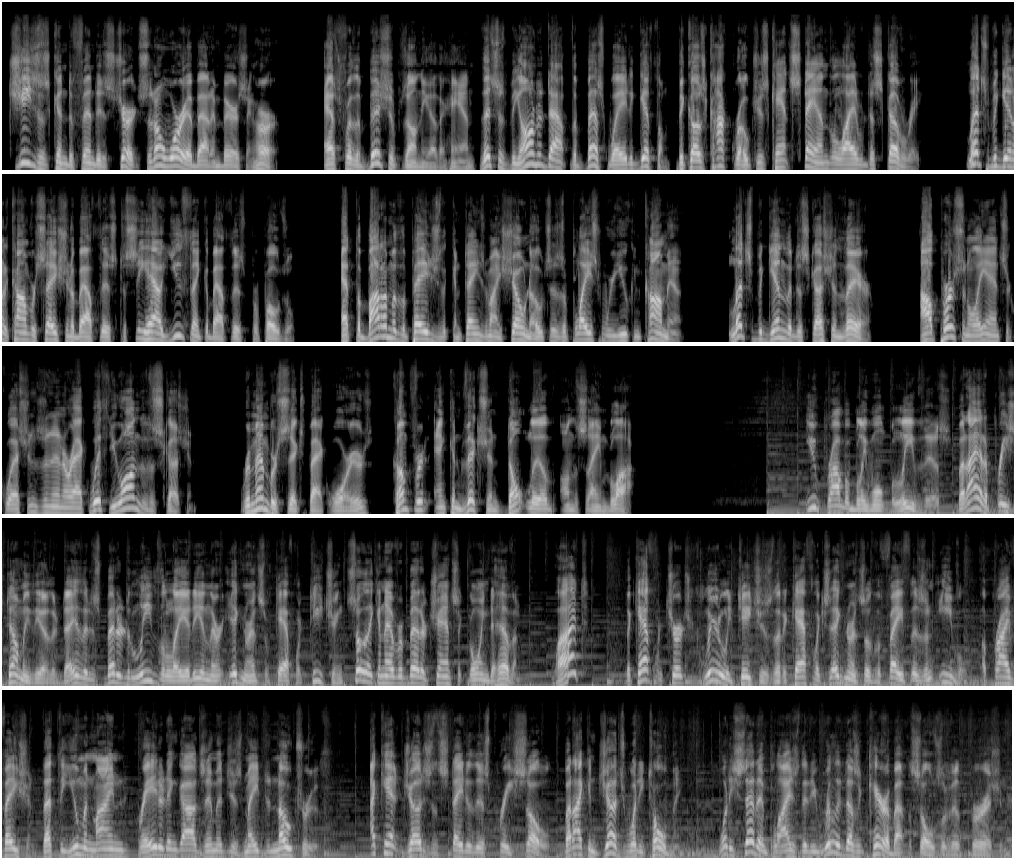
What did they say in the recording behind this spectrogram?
Jesus can defend his church, so don't worry about embarrassing her. As for the bishops, on the other hand, this is beyond a doubt the best way to get them, because cockroaches can't stand the light of discovery. Let's begin a conversation about this to see how you think about this proposal. At the bottom of the page that contains my show notes is a place where you can comment. Let's begin the discussion there. I'll personally answer questions and interact with you on the discussion. Remember, Six Pack Warriors, comfort and conviction don't live on the same block. You probably won't believe this, but I had a priest tell me the other day that it's better to leave the laity in their ignorance of Catholic teaching so they can have a better chance at going to heaven. What? The Catholic Church clearly teaches that a Catholic's ignorance of the faith is an evil, a privation, that the human mind created in God's image is made to know truth. I can't judge the state of this priest's soul, but I can judge what he told me. What he said implies that he really doesn't care about the souls of his parishioners.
